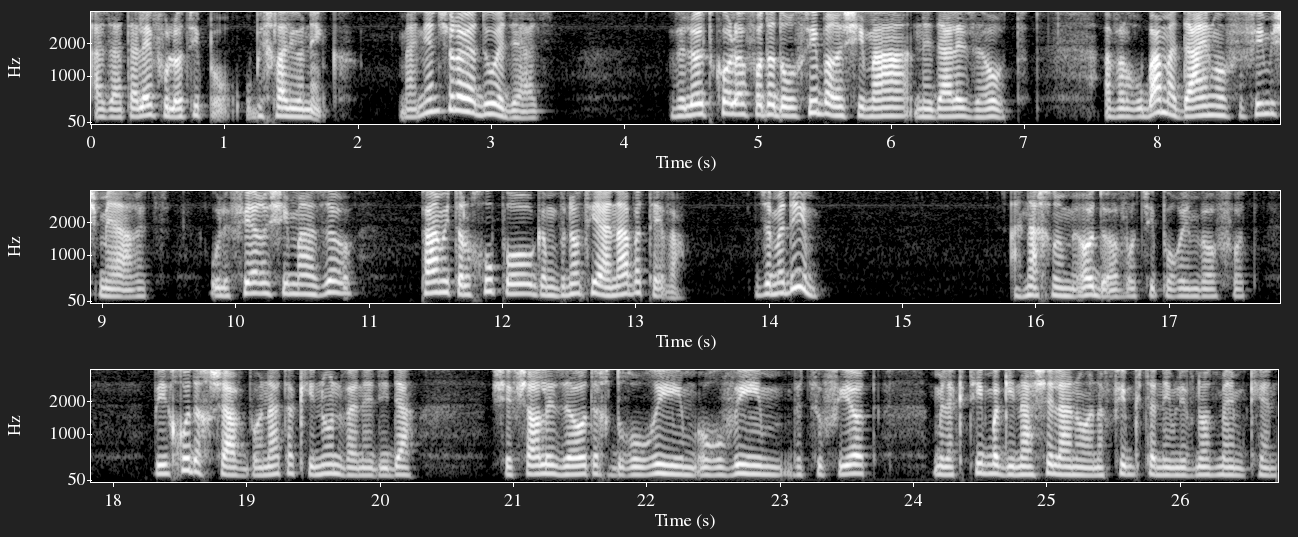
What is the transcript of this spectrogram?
אז העטלף הוא לא ציפור, הוא בכלל יונק. מעניין שלא ידעו את זה אז. ולא את כל העופות הדורסי ברשימה נדע לזהות. אבל רובם עדיין מעופפים בשמי הארץ, ולפי הרשימה הזו, פעם התהלכו פה גם בנות יענה בטבע. זה מדהים. אנחנו מאוד אוהבות ציפורים ועופות. בייחוד עכשיו, בעונת הכינון והנדידה, שאפשר לזהות איך דרורים, עורבים וצופיות מלקטים בגינה שלנו ענפים קטנים לבנות מהם קן.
